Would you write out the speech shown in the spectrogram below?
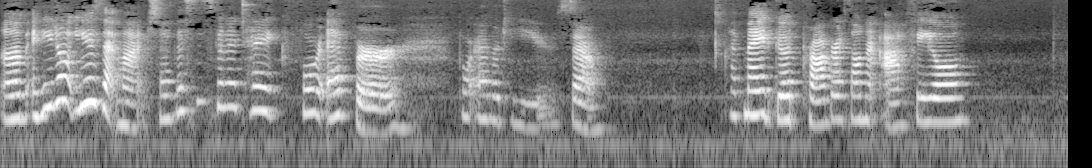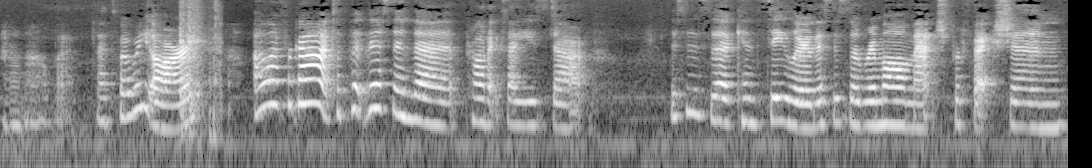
Um, and you don't use that much. So this is going to take forever, forever to use. So I've made good progress on it, I feel. I don't know, but that's where we are. Oh, I forgot to put this in the products I used up. This is the concealer. This is the Rimmel Match Perfection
